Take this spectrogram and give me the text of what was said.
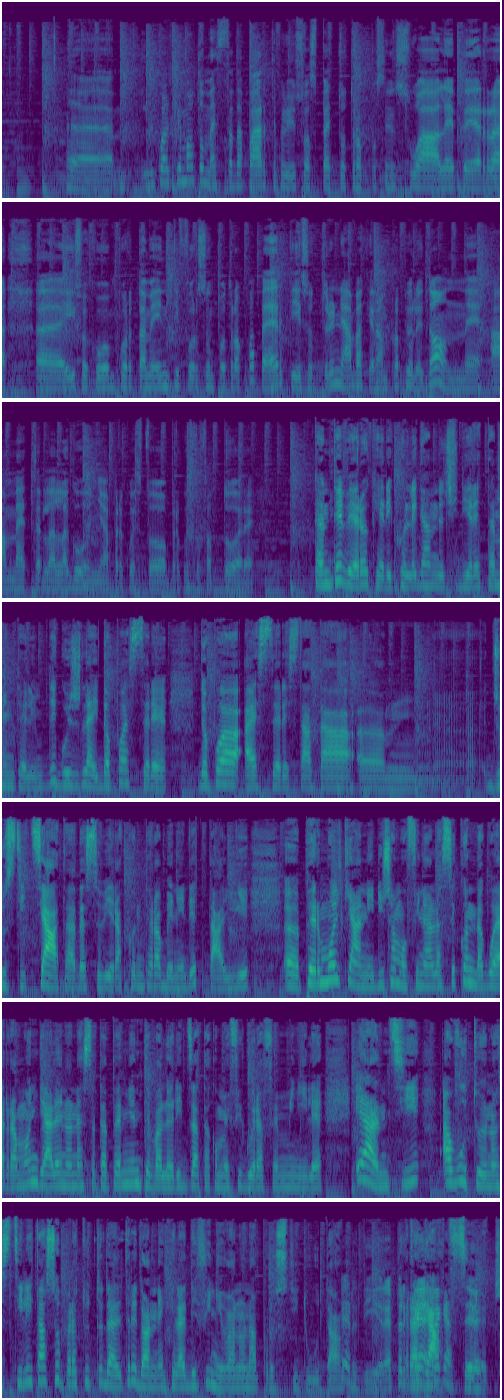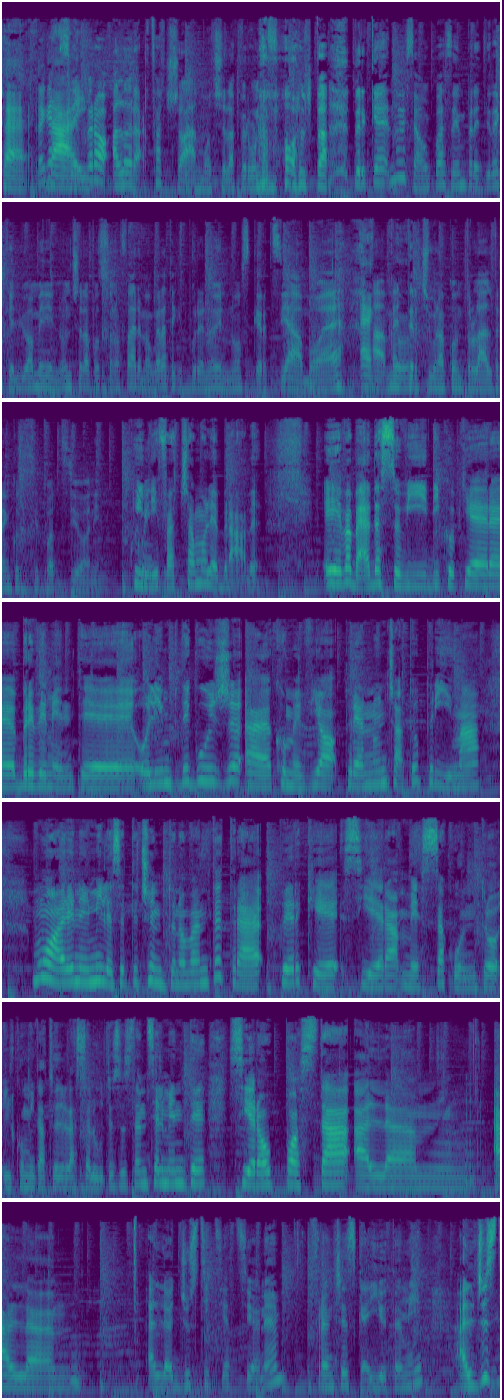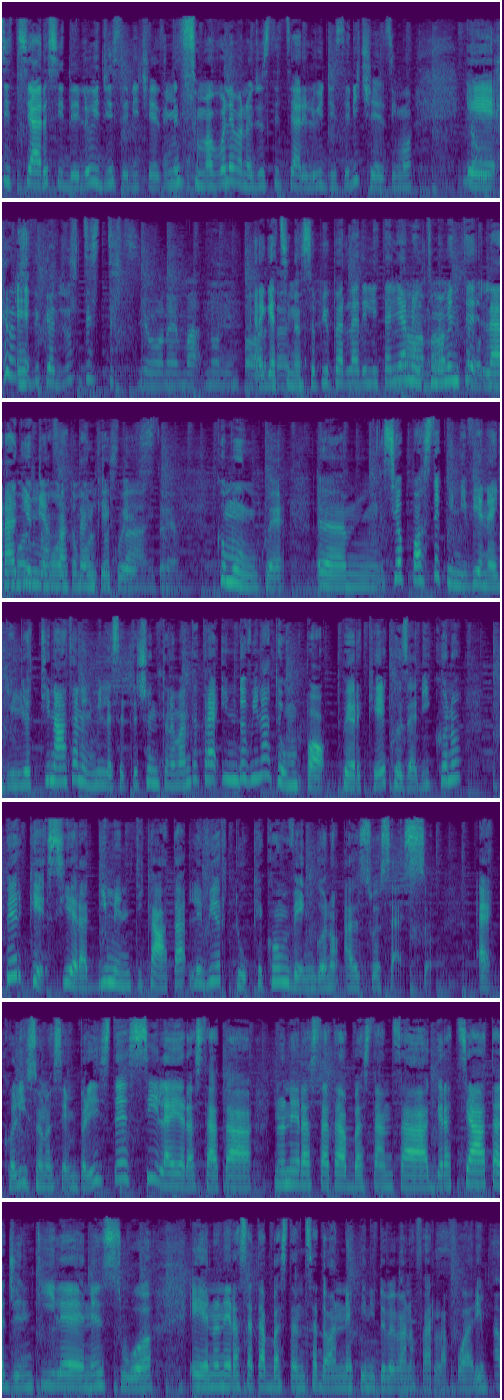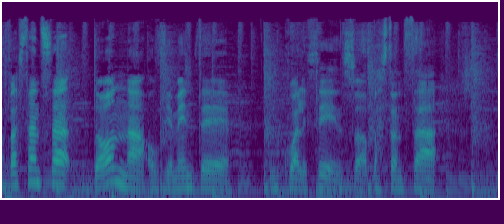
eh, in qualche modo messa da parte per il suo aspetto troppo sensuale, per eh, i suoi comportamenti forse un po' troppo aperti e sottolineava che erano proprio le donne a metterla alla gogna per questo, per questo fattore. Tant'è vero che ricollegandoci direttamente a Olympe de Gouges, lei dopo essere, dopo essere stata ehm, giustiziata, adesso vi racconterò bene i dettagli, eh, per molti anni, diciamo fino alla seconda guerra mondiale, non è stata per niente valorizzata come figura femminile e anzi ha avuto un'ostilità soprattutto da altre donne che la definivano una prostituta. Per dire, perché Ragazze, ragazzi, cioè, Ragazzi, dai. però allora facciamocela per una volta, perché noi siamo qua sempre a dire che gli uomini non ce la possono fare, ma guardate che pure noi non scherziamo, eh, a Ecco. metterci una contro l'altra in queste situazioni. Quindi facciamo le brave. E vabbè, adesso vi dico Pier brevemente. Olympe de Gouges, eh, come vi ho preannunciato prima, muore nel 1793 perché si era messa contro il Comitato della Salute. Sostanzialmente si era opposta al, um, al um, alla giustiziazione, Francesca aiutami, al giustiziarsi di Luigi XVI, insomma volevano giustiziare Luigi XVI Non e, e- si dica giustiziazione, ma non importa. Ragazzi, non so più parlare l'italiano, No, ma ultimamente siamo la radio mi ha molto, fatto molto, anche molto questo. stanche. Comunque, ehm, si è opposta e quindi viene ghigliottinata nel 1793. Indovinate un po' perché, cosa dicono? Perché si era dimenticata le virtù che convengono al suo sesso. Ecco, lì sono sempre gli stessi. Lei era stata, non era stata abbastanza graziata, gentile nel suo e non era stata abbastanza donna e quindi dovevano farla fuori. Abbastanza donna, ovviamente in quale senso? Abbastanza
